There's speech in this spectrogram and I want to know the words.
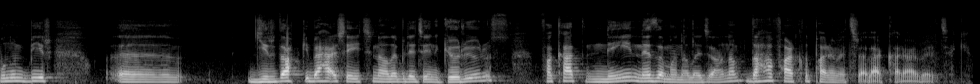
bunun bir e, girdap gibi her şeyi içine alabileceğini görüyoruz. Fakat neyi ne zaman alacağına daha farklı parametreler karar verecek.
